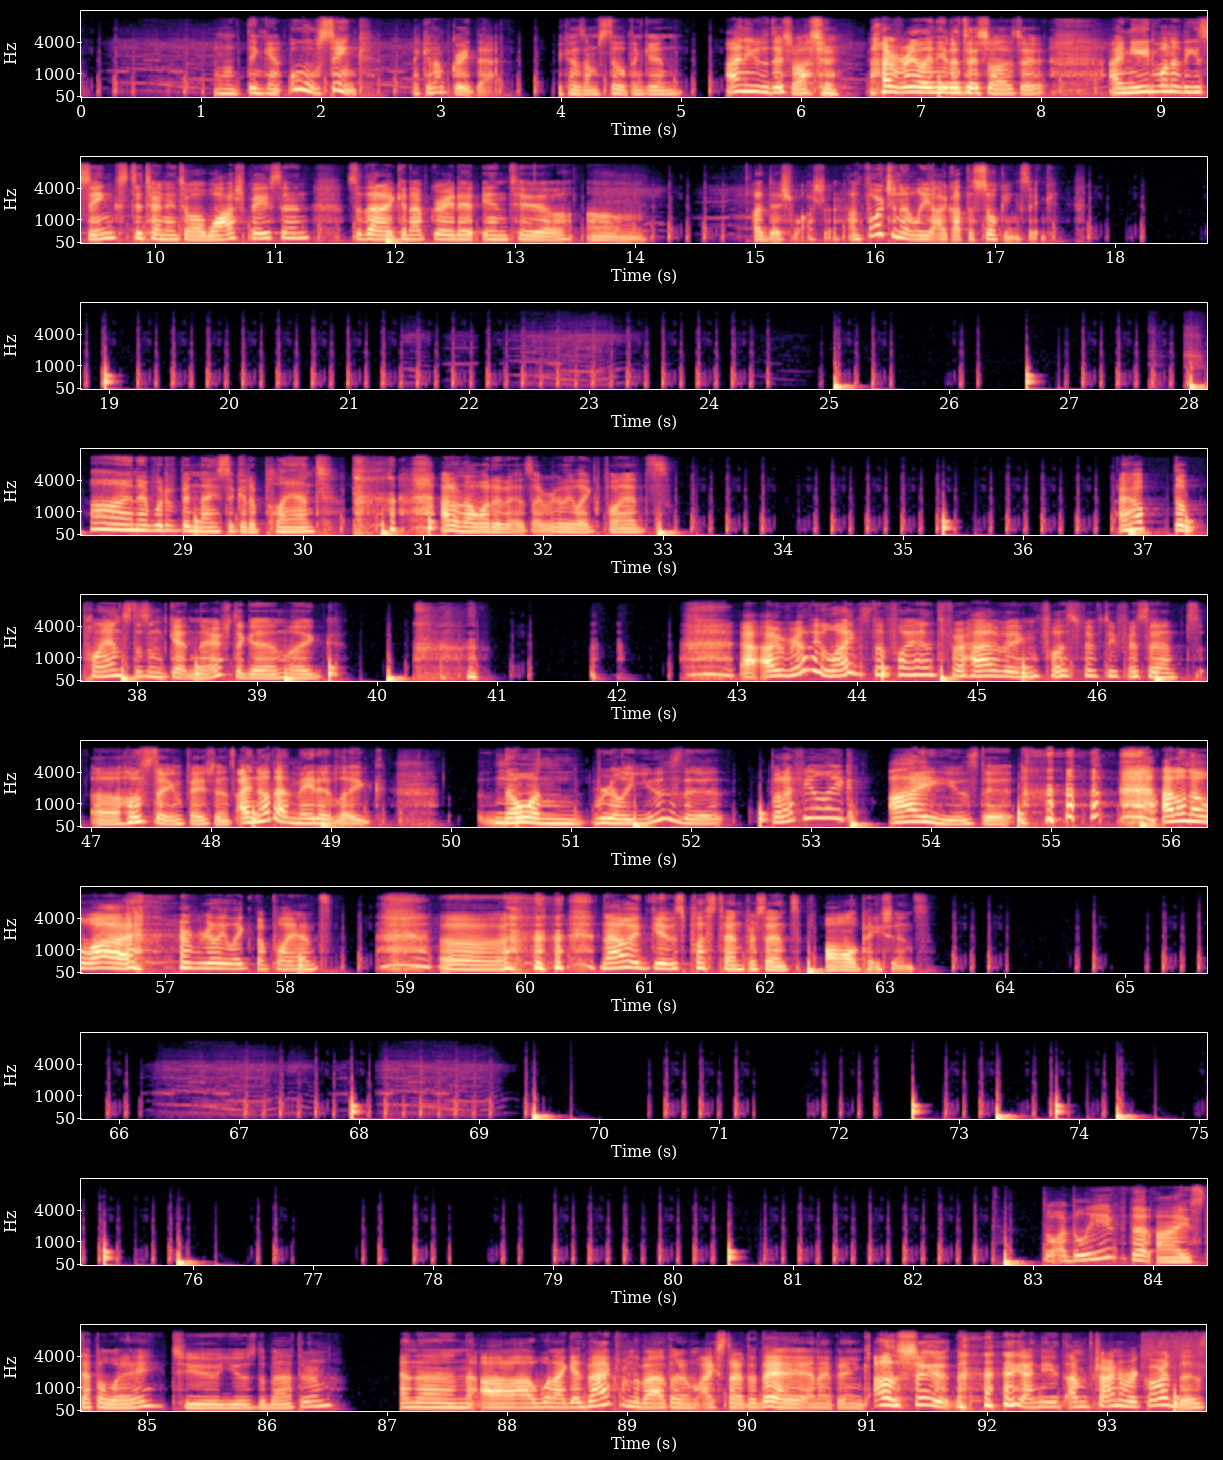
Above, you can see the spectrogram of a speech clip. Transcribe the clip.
I'm thinking, ooh, sink. I can upgrade that. Because I'm still thinking, I need a dishwasher. I really need a dishwasher. I need one of these sinks to turn into a wash basin so that I can upgrade it into um, a dishwasher. Unfortunately, I got the soaking sink. Oh, and it would have been nice to get a plant. I don't know what it is. I really like plants. I hope the plants doesn't get nerfed again, like... I really liked the plans for having plus 50% uh, hosting patience. I know that made it like no one really used it, but I feel like I used it. I don't know why. I really like the plans. Uh, now it gives plus 10% all patience. So I believe that I step away to use the bathroom. And then uh, when I get back from the bathroom, I start the day and I think, oh shoot, I need I'm trying to record this.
